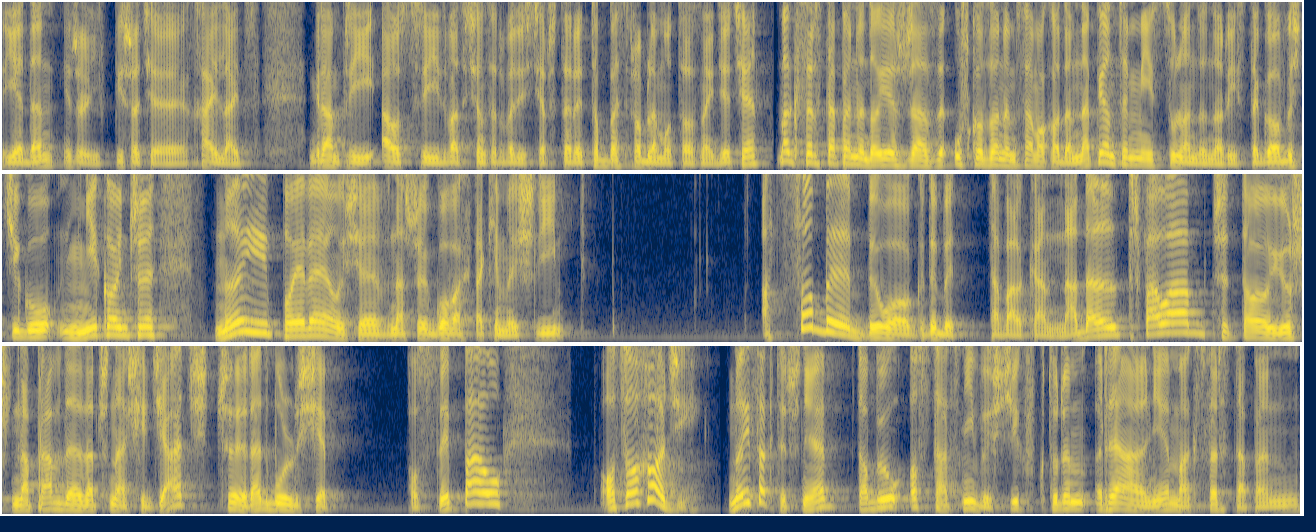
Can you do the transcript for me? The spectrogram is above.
1. Jeżeli wpiszecie highlights Grand Prix Austrii 2024, to bez problemu to znajdziecie. Max Verstappen dojeżdża z uszkodzonym samochodem na piątym miejscu, Lando Norris tego wyścigu nie kończy. No i pojawiają się w naszych głowach takie myśli, a co by było, gdyby ta walka nadal trwała? Czy to już naprawdę zaczyna się dziać? Czy Red Bull się posypał? O co chodzi? No i faktycznie to był ostatni wyścig, w którym realnie Max Verstappen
